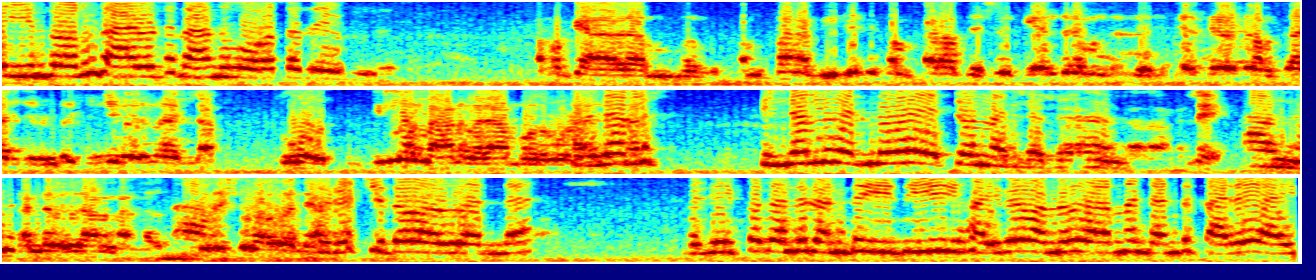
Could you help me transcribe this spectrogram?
പെയ്യും തോറും താഴോട്ട് താഴ്ന്നു പോകത്തതേ ഉള്ളൂ. അപ്പൊ സംസ്ഥാന ബി ജെ പി സംസ്ഥാന അധ്യക്ഷൻ കേന്ദ്രമന്ത്രി നിതിൻ സംസാരിച്ചിട്ടുണ്ട്. ഇനി വരുന്ന എല്ലാം പില്ലറിലാണ് വരാൻ പോകുന്നത് പില്ലറിൽ വരുന്നത് ഏറ്റവും നല്ലത്. അല്ലേ? സുരക്ഷിതം അത് തന്നെ. പിന്നെ ഇപ്പൊ തന്നെ രണ്ട് ഇത് ഈ ഹൈവേ വന്നത് കാരണം രണ്ട് കരയായി.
